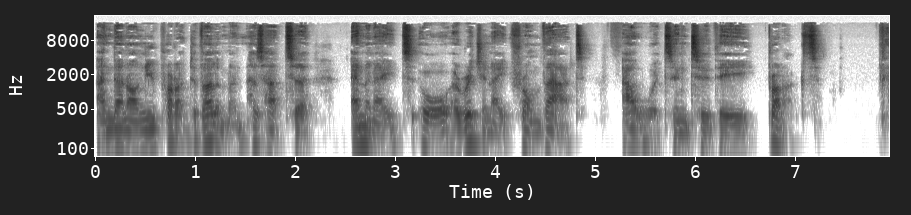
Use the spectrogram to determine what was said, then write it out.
And then our new product development has had to emanate or originate from that outwards into the products.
